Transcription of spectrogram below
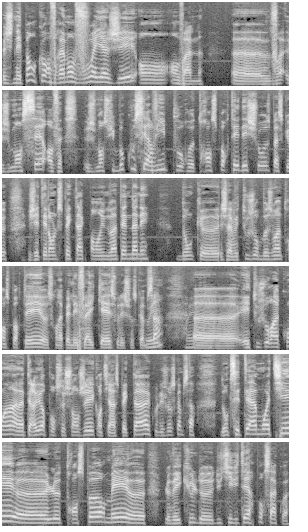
je n'ai pas encore vraiment voyagé en, en van. Euh, je m'en sers, enfin, je m'en suis beaucoup servi pour transporter des choses parce que j'étais dans le spectacle pendant une vingtaine d'années. Donc euh, j'avais toujours besoin de transporter euh, ce qu'on appelle des fly cases ou des choses comme ça, euh, et toujours un coin à l'intérieur pour se changer quand il y a un spectacle ou des choses comme ça. Donc c'était à moitié le transport, mais le véhicule d'utilitaire pour ça, quoi.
